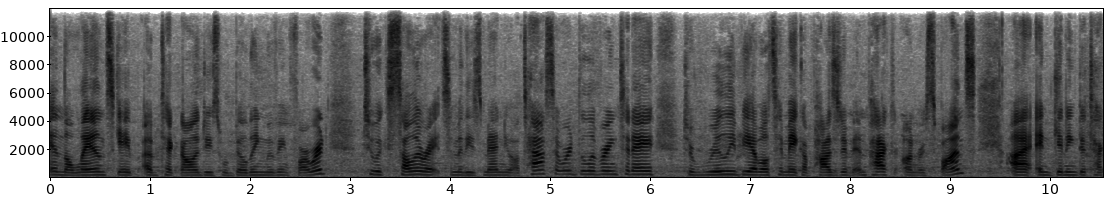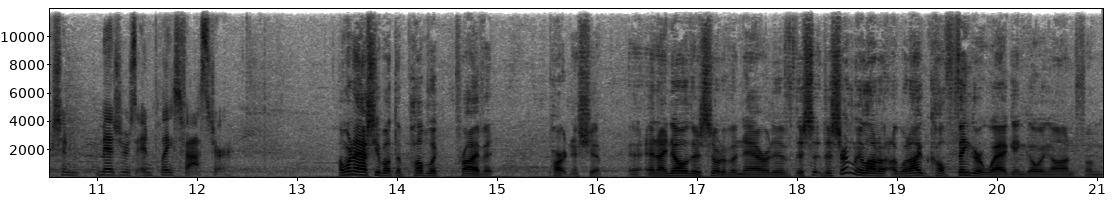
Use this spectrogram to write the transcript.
in the landscape of technologies we're building moving forward to accelerate some of these manual tasks that we're delivering today to really be able to make a positive impact on response uh, and getting detection measures in place faster. I want to ask you about the public-private partnership. And I know there's sort of a narrative, there's, there's certainly a lot of what I call finger wagging going on from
